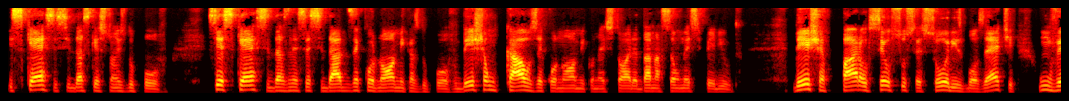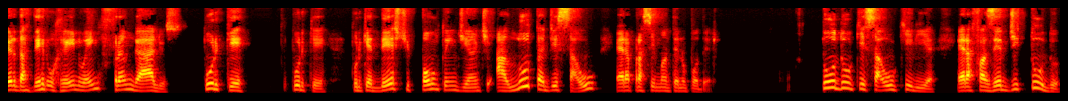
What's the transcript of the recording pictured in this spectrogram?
esquece-se das questões do povo, se esquece das necessidades econômicas do povo, deixa um caos econômico na história da nação nesse período. Deixa para o seu sucessor Isbosete um verdadeiro reino em frangalhos. Por quê? Por quê? Porque deste ponto em diante a luta de Saul era para se manter no poder. Tudo o que Saul queria era fazer de tudo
